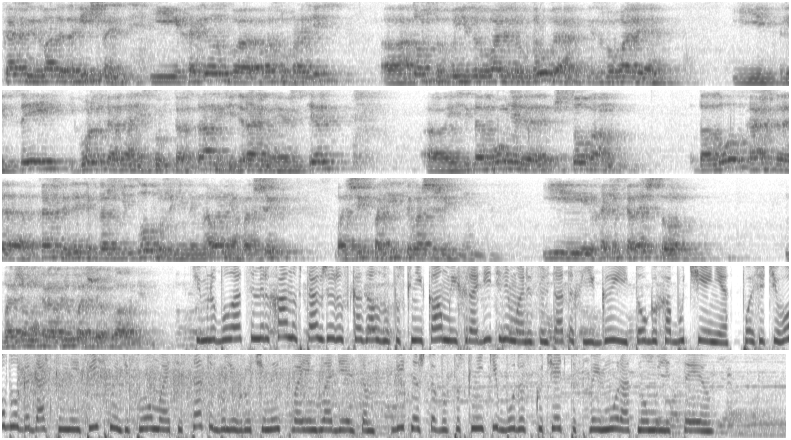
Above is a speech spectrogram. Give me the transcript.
Каждый из вас – это личность, и хотелось бы вас попросить э, о том, чтобы вы не забывали друг друга, не забывали и лицей, и город Казань, и Республика Татарстан, и федеральный университет, э, и всегда помнили, что вам дало каждое, каждое из этих даже не слов, уже не наименований, а больших, больших позиций в вашей жизни. И хочу сказать, что большому кораблю большое плавание. Тимербулат Самерханов также рассказал выпускникам и их родителям о результатах ЕГЭ и итогах обучения, после чего благодарственные письма, дипломы и аттестаты были вручены своим владельцам. Видно, что выпускники будут скучать по своему родному лицею.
